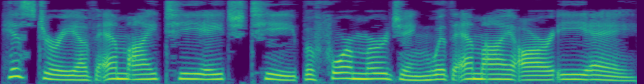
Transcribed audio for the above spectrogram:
History of MITHT before merging with MIREA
